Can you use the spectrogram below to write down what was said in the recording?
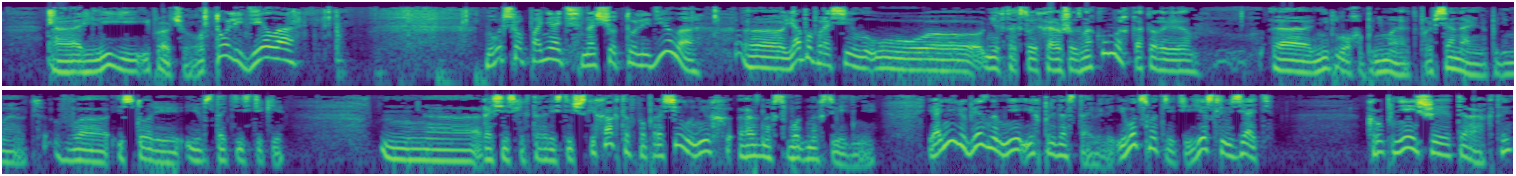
религии и прочего. Вот то ли дело... Ну вот, чтобы понять насчет то ли дела, э, я попросил у некоторых своих хороших знакомых, которые э, неплохо понимают, профессионально понимают в истории и в статистике российских террористических актов, попросил у них разных сводных сведений. И они любезно мне их предоставили. И вот смотрите, если взять крупнейшие теракты,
